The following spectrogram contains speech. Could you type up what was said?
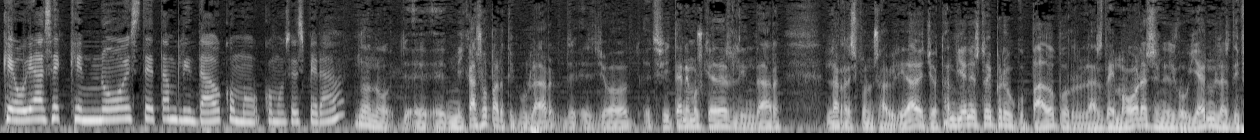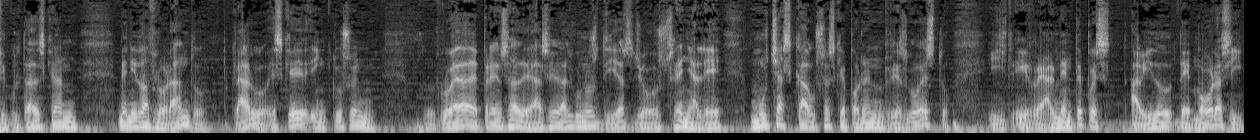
que hoy hace que no esté tan blindado como, como se esperaba. No, no, eh, en mi caso particular, yo sí tenemos que deslindar las responsabilidades. Yo también estoy preocupado por las demoras en el gobierno y las dificultades que han venido aflorando. Claro, es que incluso en rueda de prensa de hace algunos días yo señalé muchas causas que ponen en riesgo esto y, realmente pues ha habido demoras y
